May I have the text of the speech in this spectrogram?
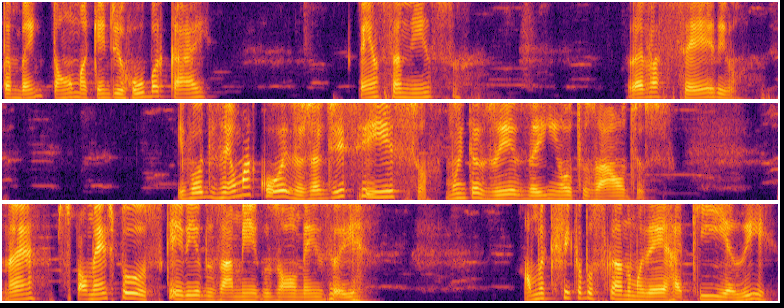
também toma, quem derruba cai. Pensa nisso. Leva a sério. E vou dizer uma coisa, já disse isso muitas vezes aí em outros áudios, né? Principalmente para os queridos amigos homens aí. Homem que fica buscando mulher aqui e ali,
